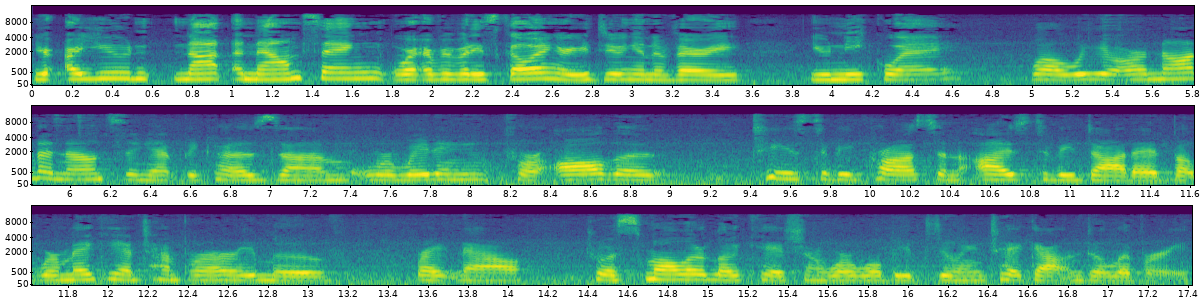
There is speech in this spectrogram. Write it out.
You're, are you not announcing where everybody's going? Are you doing it in a very unique way? Well, we are not announcing it because um, we're waiting for all the T's to be crossed and I's to be dotted, but we're making a temporary move right now to a smaller location where we'll be doing takeout and delivery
